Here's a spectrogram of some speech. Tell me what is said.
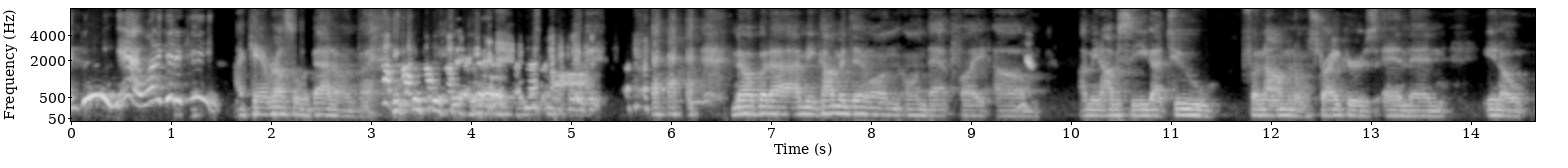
a gi. Yeah, I want to get a gi. I can't wrestle with that on, but no, but uh, I mean, commenting on on that fight. Um, I mean, obviously, you got two phenomenal strikers, and then you know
